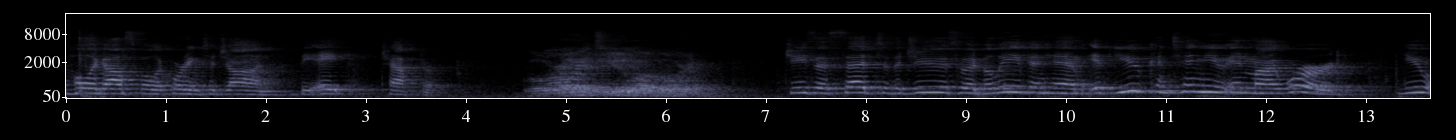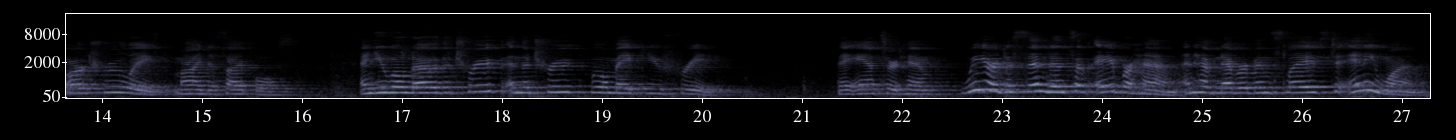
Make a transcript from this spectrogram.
The Holy Gospel according to John, the eighth chapter. Glory to you, O Lord. Jesus said to the Jews who had believed in him, If you continue in my word, you are truly my disciples, and you will know the truth, and the truth will make you free. They answered him, We are descendants of Abraham and have never been slaves to anyone.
